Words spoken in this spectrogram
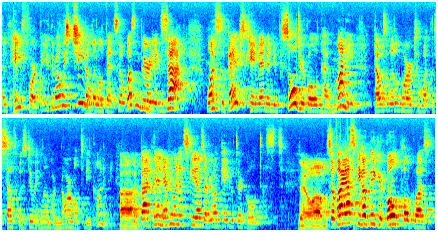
and pay for it. But you could always cheat a little bit, so it wasn't very exact. Once the banks came in and you sold your gold and had money, that was a little more to what the South was doing, a little more normal to the economy. Uh, but back then, everyone had scales, everyone paid with their gold dusts. Now, um, so if I ask you how big your gold poke was,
